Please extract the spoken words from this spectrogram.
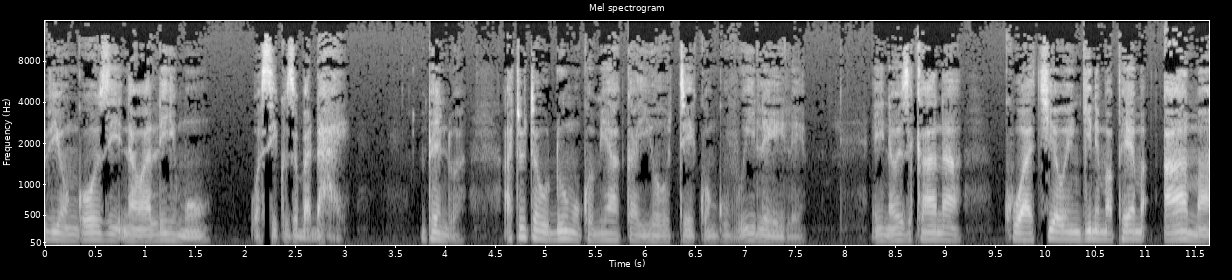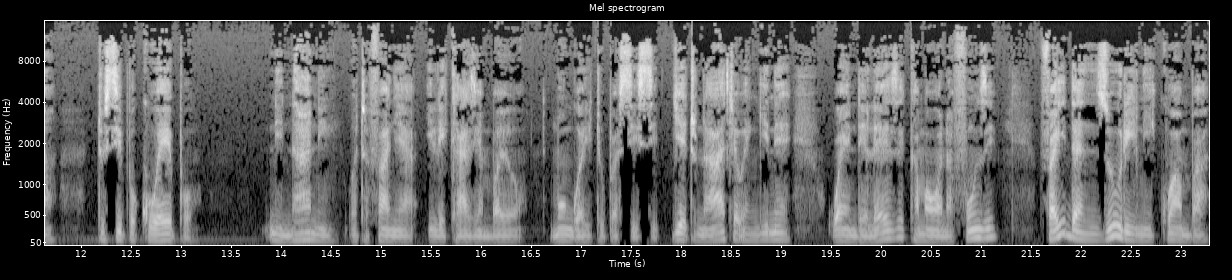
viongozi na walimu wa siku za baadaye. Mpendwa, hatutahudumu kwa miaka yote kwa nguvu ile ile. Inawezekana kuwaachia wengine mapema, ama tusipokuwepo, ni nani watafanya ile kazi ambayo Mungu alitupa sisi? Je, tunaacha wengine waendeleze kama wanafunzi? faida nzuri ni kwamba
